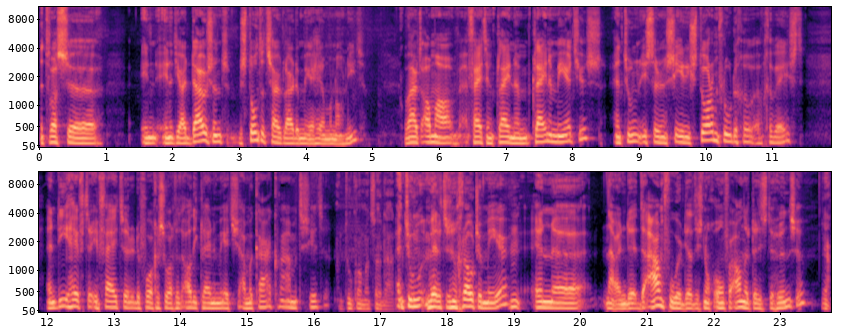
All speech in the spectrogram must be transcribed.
Het was in, in het jaar 1000 bestond het Zuidlaardermeer helemaal nog niet. Waar het allemaal in feite een kleine, kleine meertjes. En toen is er een serie stormvloeden ge- geweest. En die heeft er in feite ervoor gezorgd dat al die kleine meertjes aan elkaar kwamen te zitten. En toen kwam het zo daar. En toen werd het dus een groter meer. En, eh, nou, en de, de aanvoer, dat is nog onveranderd, dat is de Hunze. Ja.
